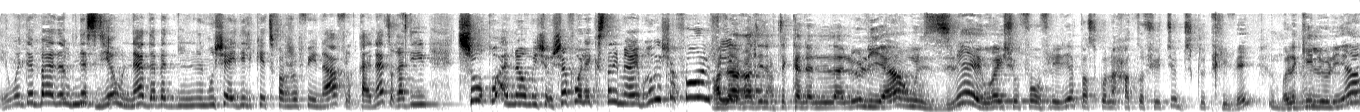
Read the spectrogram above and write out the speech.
ايوا دابا الناس ديالنا دابا المشاهدين اللي كيتفرجوا فينا في القناة غادي تشوقوا انهم يشوفوا شافوا ال extrait غيبغيو يشوفوا أنا الفيلم غادي نعطيك أنا le lien ونزليه وغيشوفوه في ليا parce que أنا حاطه في يوتيوب بشكل بريفي ولكن le lien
